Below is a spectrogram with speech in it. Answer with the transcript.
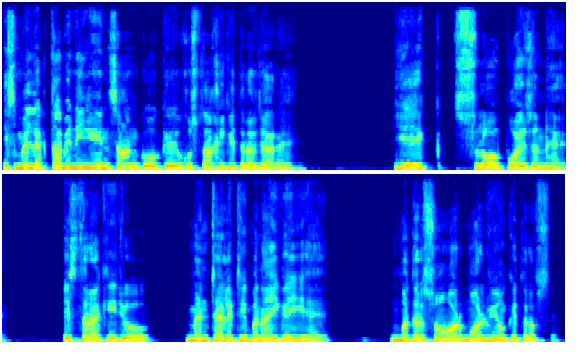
اس میں لگتا بھی نہیں ہے انسان کو کہ گستاخی کی طرف جا رہے ہیں۔ یہ ایک سلو پوائزن ہے۔ اس طرح کی جو مینٹلٹی بنائی گئی ہے مدرسوں اور مولویوں کی طرف سے۔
